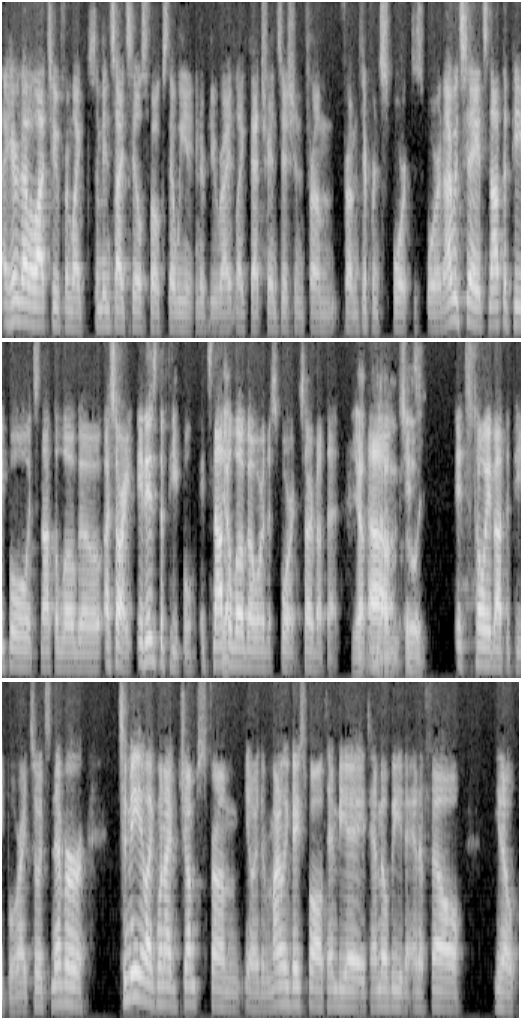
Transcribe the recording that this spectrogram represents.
I hear that a lot too from like some inside sales folks that we interview, right? Like that transition from from different sport to sport. And I would say it's not the people, it's not the logo. Uh, sorry, it is the people. It's not yep. the logo or the sport. Sorry about that. Yeah, Um, no, absolutely. It's, it's totally about the people, right? So it's never to me, like when I've jumped from you know either minor league baseball to NBA to MLB to NFL, you know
